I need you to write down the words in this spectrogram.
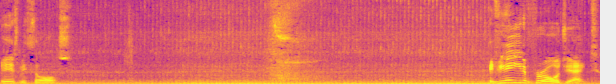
here's my thoughts. If you need a project,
